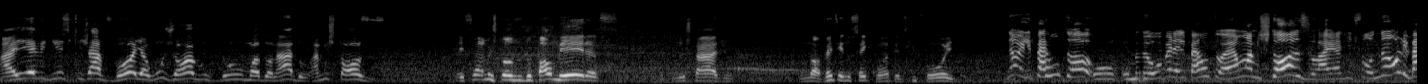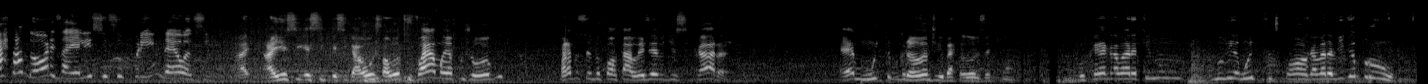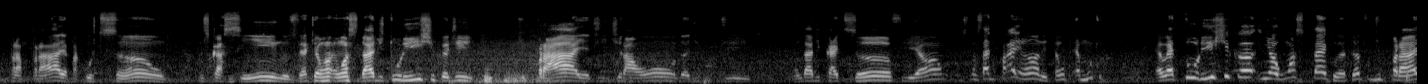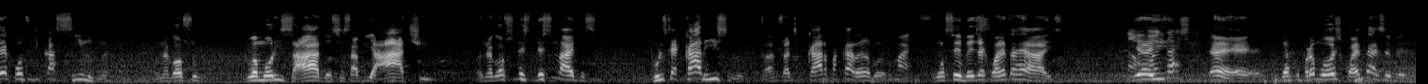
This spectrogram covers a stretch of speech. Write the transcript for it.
Aí ele disse que já foi em alguns jogos do Maldonado amistosos. Ele foi um amistoso do Palmeiras, aqui no estádio. Em 90 e não sei quanto, ele disse que foi. Não, ele perguntou, o, o, meu Uber, ele perguntou, é um amistoso? Aí a gente falou, não, Libertadores. Aí ele se surpreendeu, assim. Aí, aí esse, esse, esse gaúcho falou que vai amanhã pro jogo, para torcer do Fortaleza, ele disse, cara, é muito grande o Libertadores aqui. Porque a galera aqui não, não liga muito pro futebol, a galera liga pro, pra praia, pra curtição, pros cassinos, né? Que é uma, uma cidade turística de, de praia, de tirar onda, de, de andar de kitesurf. É uma, uma cidade praiana, então é muito. Ela é turística em algum aspecto, né? Tanto de praia quanto de cassinos, né? É um negócio glamorizado, assim, sabe? Arte. É um negócio desse, desse naipe, assim. Por isso é caríssimo, tá? Cidade cara pra caramba. Demais. Uma cerveja é 40 reais. Não, E aí- É, é, nós compramos hoje 40 reais a cerveja.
